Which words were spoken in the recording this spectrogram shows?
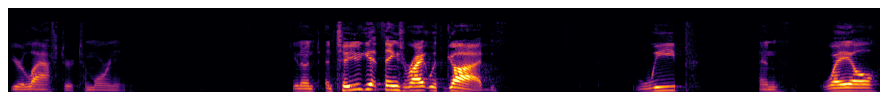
your laughter to mourning. You know, until you get things right with God, weep and wail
